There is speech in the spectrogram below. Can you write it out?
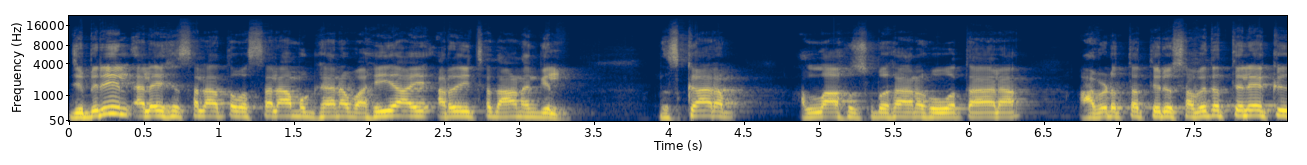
ജിബ്രീൽ അലൈഹി സ്വലാത്തു വസ്സലാം മുഖേന വഹിയായി അറിയിച്ചതാണെങ്കിൽ നിസ്കാരം അള്ളാഹു സുബാനഹുവത്താല അവിടുത്തെ തിരു സവിധത്തിലേക്ക്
